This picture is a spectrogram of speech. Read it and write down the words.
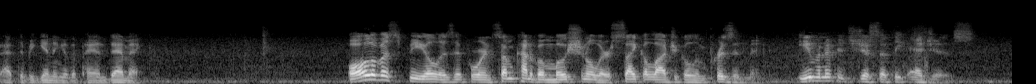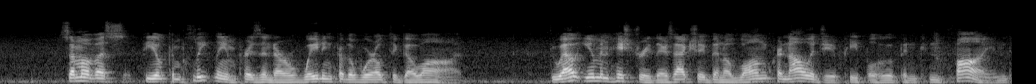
at the beginning of the pandemic. All of us feel as if we're in some kind of emotional or psychological imprisonment, even if it's just at the edges. Some of us feel completely imprisoned or waiting for the world to go on. Throughout human history, there's actually been a long chronology of people who have been confined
